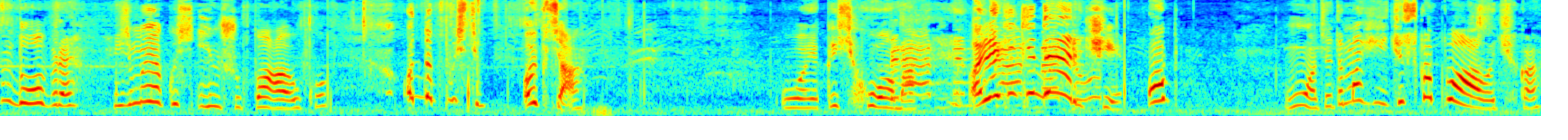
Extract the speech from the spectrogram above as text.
Ну, Добре, візьму якусь іншу палку. От, допустим, оця. О, якийсь хома. Але тільки дерчі. Оп. О, це магічна паличка.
